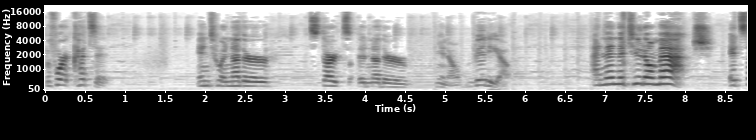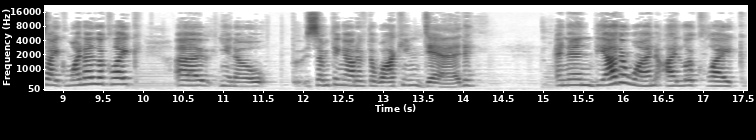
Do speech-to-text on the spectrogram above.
before it cuts it into another, starts another, you know, video. And then the two don't match. It's like one I look like, uh, you know, something out of The Walking Dead. And then the other one, I look like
